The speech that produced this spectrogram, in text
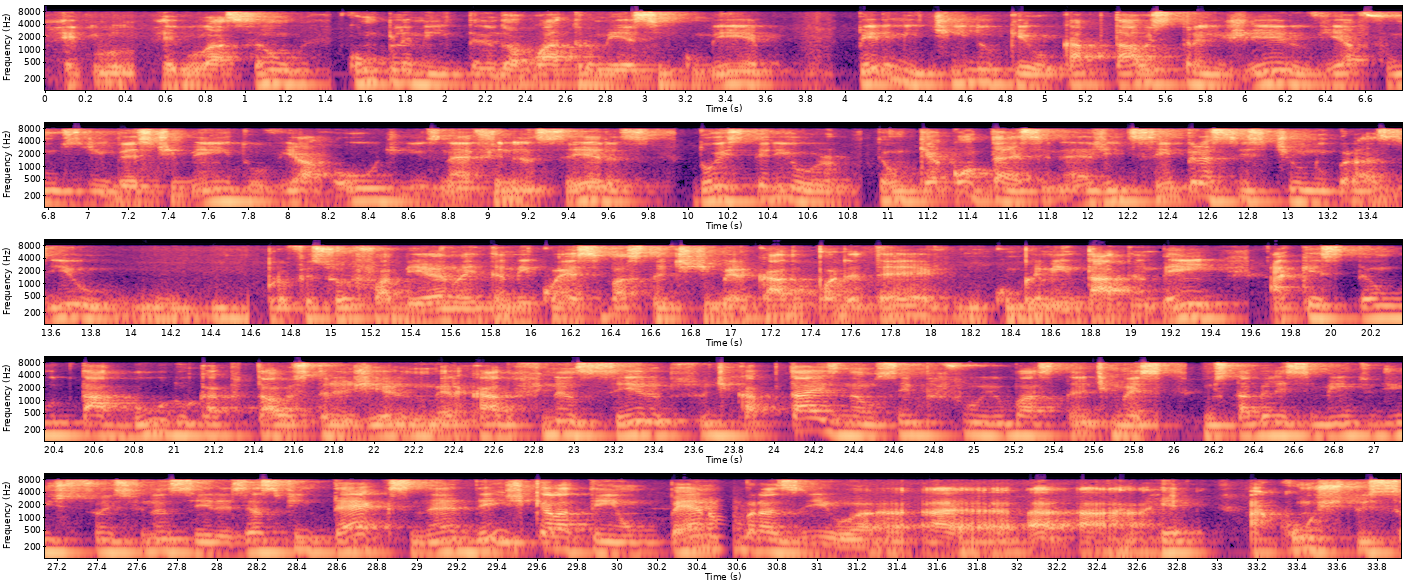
regulação complementando a 4656 permitindo que o capital estrangeiro, via fundos de investimento via holdings né, financeiras, do exterior. Então, o que acontece? Né? A gente sempre assistiu no Brasil, o professor Fabiano aí também conhece bastante de mercado, pode até complementar também, a questão, o tabu do capital estrangeiro no mercado financeiro, de capitais não, sempre fluiu bastante, mas no estabelecimento de instituições financeiras. E as fintechs, né, desde que ela tenha um pé no Brasil, a, a, a, a, a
